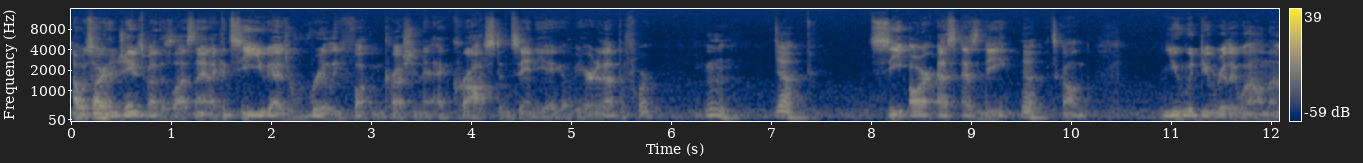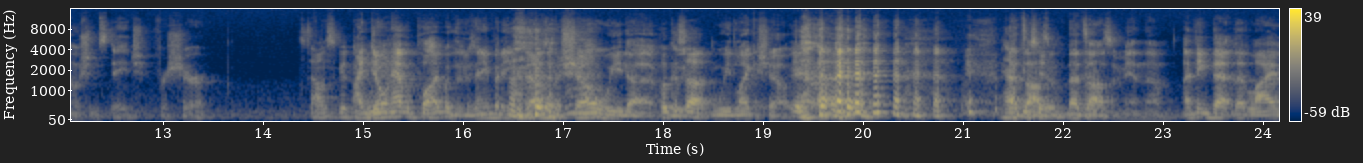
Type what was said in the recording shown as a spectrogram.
I was talking to James about this last night. I could see you guys really fucking crushing it at CRSSD in San Diego. Have you heard of that before? mm. yeah C R S S D. Yeah. It's called. You would do really well on the ocean stage for sure. Sounds good. To I me. don't have a plug, but if there's anybody who does on a show, we'd uh, Hook us we'd- up. We'd like a show. Yeah. That's to. awesome. That's Yeah. awesome, man. I think that that live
